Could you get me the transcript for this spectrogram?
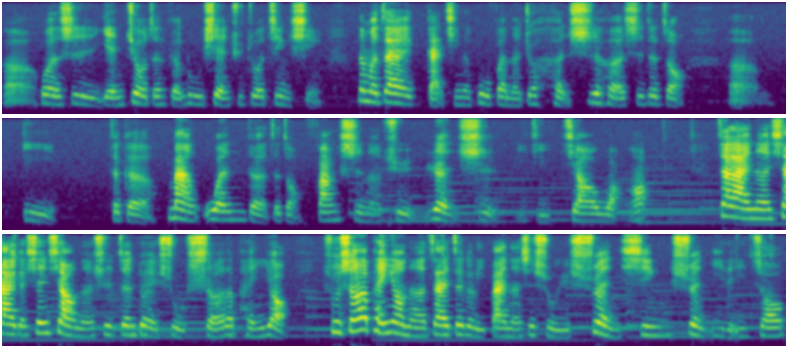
呃，或者是研究这个路线去做进行。那么在感情的部分呢，就很适合是这种呃，以这个慢温的这种方式呢去认识以及交往哦。再来呢，下一个生肖呢是针对属蛇的朋友，属蛇的朋友呢，在这个礼拜呢是属于顺心顺意的一周。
